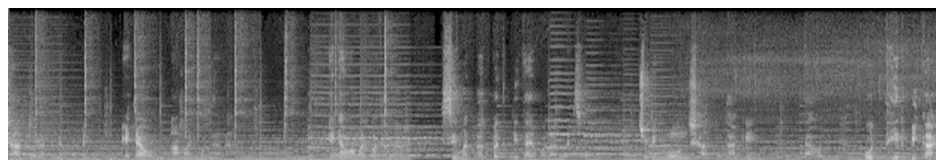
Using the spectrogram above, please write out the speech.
শান্ত রাখতে হবে এটাও আমার কথা না। এটাও আমার কথা না। শ্রীমৎ ভাগবত গীতায় বলা রয়েছে, যদি মন শান্ত থাকে, তাহলে বুদ্ধির বিকাশ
